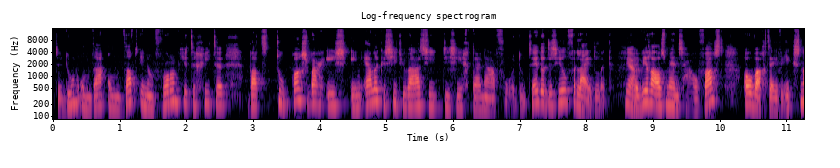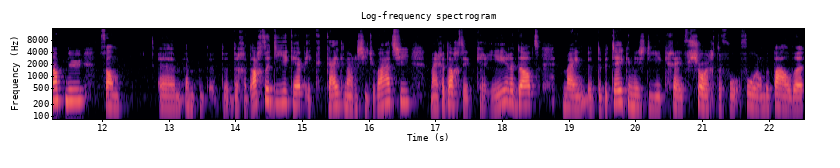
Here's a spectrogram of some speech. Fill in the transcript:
te doen, om, da om dat in een vormpje te gieten wat toepasbaar is in elke situatie die zich daarna voordoet. He, dat is heel verleidelijk. Ja. We willen als mens hou vast. Oh, wacht even, ik snap nu van um, de, de, gedachten die ik heb. Ik kijk naar een situatie, mijn gedachten creëren dat. Mijn, de, de betekenis die ik geef zorgt ervoor voor een bepaalde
